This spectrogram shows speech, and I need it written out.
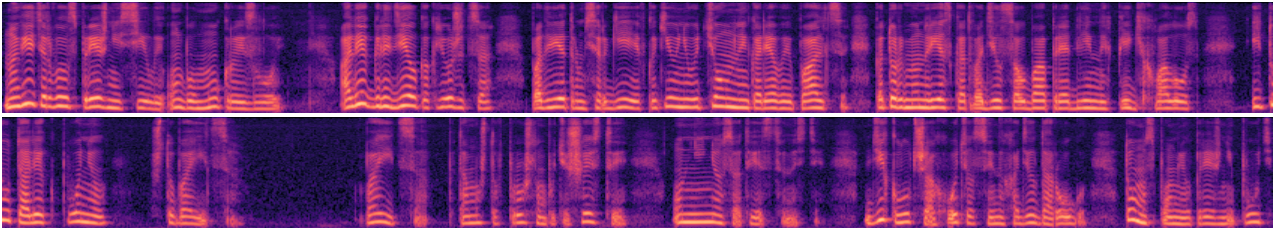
но ветер выл с прежней силой, он был мокрый и злой. Олег глядел, как ежится под ветром Сергеев, какие у него темные корявые пальцы, которыми он резко отводил со лба прядь длинных пегих волос. И тут Олег понял, что боится. Боится, потому что в прошлом путешествии он не нес ответственности. Дик лучше охотился и находил дорогу. Тома вспомнил прежний путь.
